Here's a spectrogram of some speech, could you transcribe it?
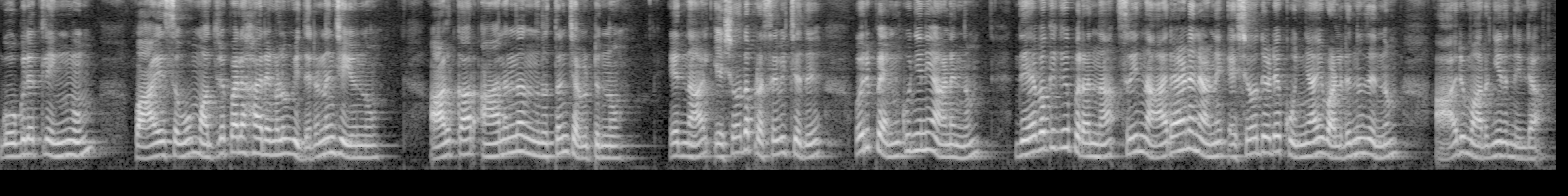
ഗോകുലത്തിലെങ്ങും പായസവും മധുരപലഹാരങ്ങളും വിതരണം ചെയ്യുന്നു. ആൾക്കാർ ആനന്ദ നൃത്തം ചവിട്ടുന്നു. എന്നാൽ യശോദ പ്രസവിച്ചത് ഒരു പെൺകുഞ്ഞിനെയാണെന്നും ദേവകയ്ക്ക് പിറന്ന ശ്രീനാരായണനാണ് യശോദയുടെ കുഞ്ഞായി വളരുന്നതെന്നും ആരും അറിഞ്ഞിരുന്നില്ല.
